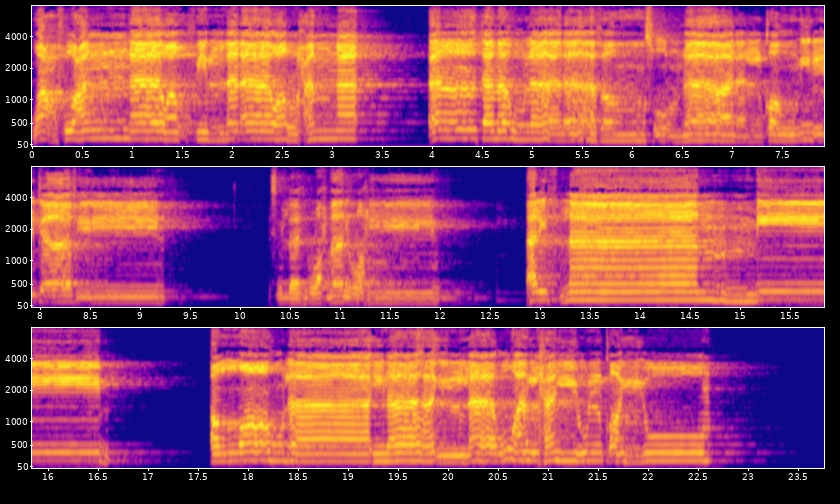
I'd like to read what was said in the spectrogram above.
واعف عنا واغفر لنا وارحمنا. أنت مولانا فانصرنا على القوم الكافرين. بسم الله الرحمن الرحيم. ألف لام ميم. الله لا إله إلا هو الحي القيوم.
